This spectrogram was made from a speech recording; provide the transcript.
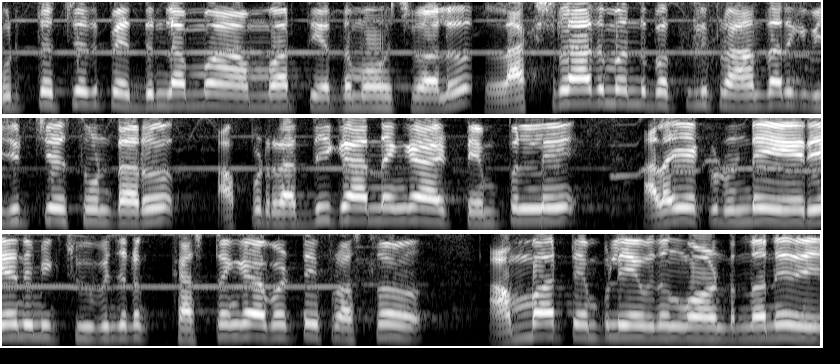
గుర్తొచ్చేది పెద్దిండ్లమ్మ అమ్మవారి తీర్థ మహోత్సవాలు. లక్షలాది మంది భక్తులు ఈ ప్రాంతానికి విజిట్ చేస్తుంటారు అప్పుడు రద్దీ కారణంగా టెంపుల్ని అలాగే ఇక్కడ ఉండే ఏరియాని మీకు చూపించడం కష్టం కాబట్టి ప్రస్తుతం అమ్మవారి టెంపుల్ ఏ విధంగా ఉంటుందో అనేది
